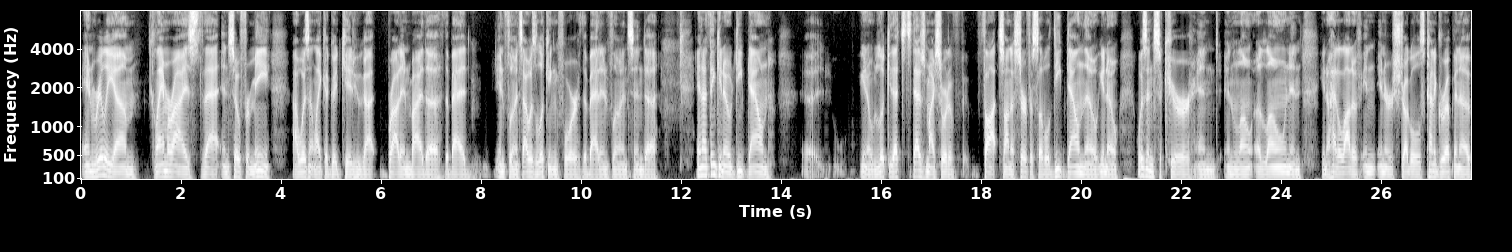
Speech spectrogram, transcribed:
and really um, glamorized that. And so for me, I wasn't like a good kid who got brought in by the the bad influence. I was looking for the bad influence, and uh, and I think you know deep down. Uh, you know, look, that's that's my sort of thoughts on a surface level. Deep down, though, you know, was insecure and and alone, alone, and you know, had a lot of in, inner struggles. Kind of grew up in a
